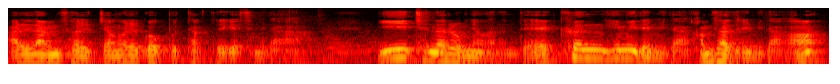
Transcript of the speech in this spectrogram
알람 설정을 꼭 부탁드리겠습니다. 이 채널을 운영하는데 큰 힘이 됩니다. 감사드립니다.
